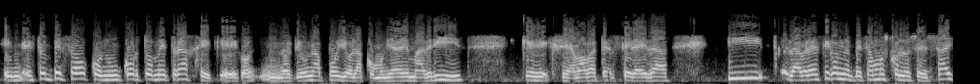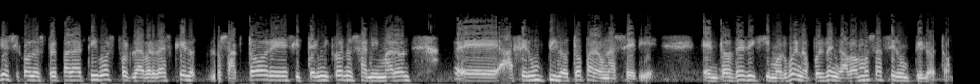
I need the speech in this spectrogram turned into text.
em, esto empezó con un cortometraje que nos dio un apoyo la Comunidad de Madrid, que se llamaba Tercera Edad, y la verdad es que cuando empezamos con los ensayos y con los preparativos, pues la verdad es que los actores y técnicos nos animaron eh, a hacer un piloto para una serie. Entonces dijimos, bueno, pues venga, vamos a hacer un piloto.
